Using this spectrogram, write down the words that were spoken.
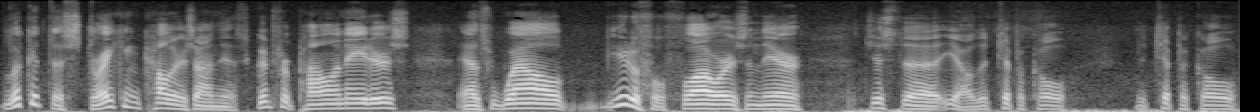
Look at the striking colors on this. Good for pollinators as well. Beautiful flowers in there. Just the, you know, the typical the typical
